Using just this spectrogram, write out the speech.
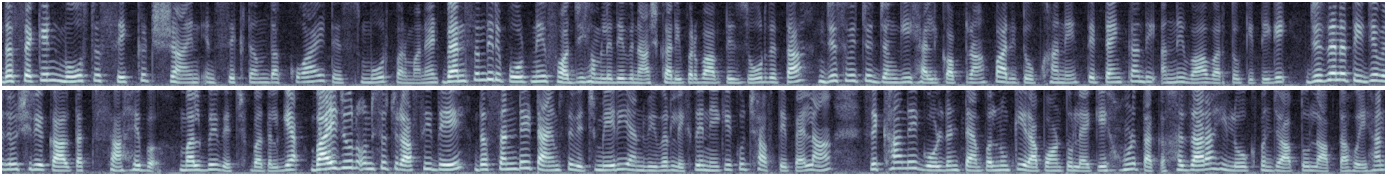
the second most secret shrine in Sikhdom the quiet is more permanent Benson ਦੀ ਰਿਪੋਰਟ ਨੇ ਫੌਜੀ ਹਮਲੇ ਦੇ ਵਿਨਾਸ਼ਕਾਰੀ ਪ੍ਰਭਾਵ ਤੇ ਜ਼ੋਰ ਦਿੱਤਾ, ਜਿਸ ਵਿੱਚ ਜੰਗੀ ਹੈਲੀਕਾਪਟਰਾਂ, ਭਾਰੀ ਤੋਪਖਾਨੇ ਤੇ ਟੈਂਕਾਂ ਦੀ ਅੰਨ੍ਹੇਵਾਹ ਵਰਤੋਂ ਕੀਤੀ ਗਈ, ਜਿਸ ਦੇ ਨਤੀਜੇ ਵਜੋਂ ਸ਼੍ਰੀ ਅਕਾਲ ਤਖਤ ਸਾਹਿਬ ਮਲਬੇ ਵਿੱਚ ਬਦਲ ਗਿਆ। 22 ਜੂਨ 1984 ਦੇ ਦ ਸੰਡੇ ਟਾਈਮਜ਼ ਦੇ ਵਿੱਚ ਮੇਰੀ ਐਨ ਵੀਵਰ ਲਿਖਦੇ ਨੇ ਕਿ ਕੁਝ ਹਫ਼ਤੇ ਪਹਿਲਾਂ ਸਿੱਖਾਂ ਦੇ 골ਡਨ ਟੈਂਪਲ ਨੂੰ ਘੇਰਾ ਪਾਉਣ ਤੋਂ ਲੈ ਕੇ ਹੁਣ ਤੱਕ ਹਜ਼ਾਰਾਂ ਹੀ ਲੋਕ ਪੰਜਾਬ ਤੋਂ ਲਾਪਤਾ ਹੋਏ ਹਨ।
